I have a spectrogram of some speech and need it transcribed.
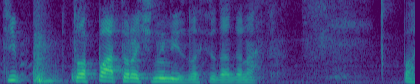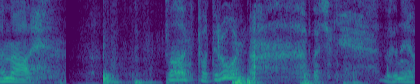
ті то патороч не лізла сюди до нас. Погнали. Ось патруль. Бачки, згнив.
